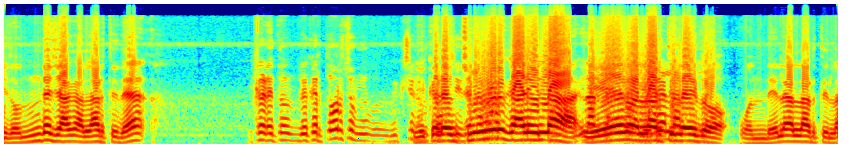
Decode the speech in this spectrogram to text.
ಇದೊಂದೇ ಜಾಗ ಅಲ್ಲಾಡ್ತಿದೆ. ಈ ಕಡೆ ಬೇಕಾದ್ರೆ ತೋರ್ಸು ಈ ಕಡೆ ಒಂದ್ ಚೂರು ಗಾಳಿ ಇಲ್ಲ. ಏನು ಅಲ್ಲಾಡ್ತಿಲ್ಲ ಇದು. ಒಂದೆಲೆ ಅಲ್ಲಾಡ್ತಿಲ್ಲ.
